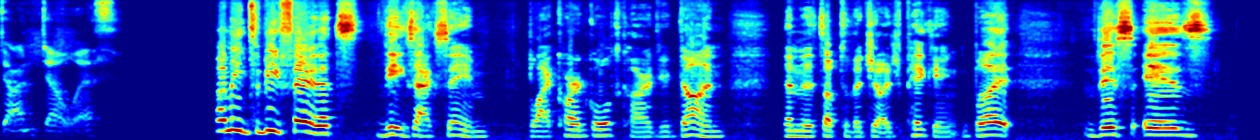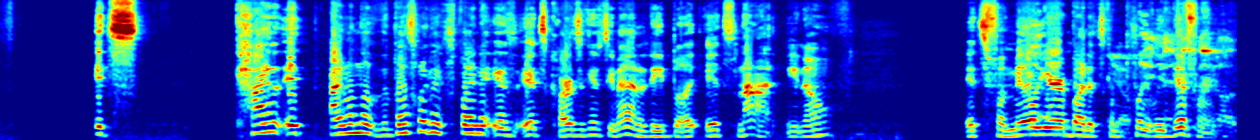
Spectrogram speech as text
done, dealt with. I mean, to be fair, that's the exact same. Black card, gold card, you're done. Then it's up to the judge picking. But this is it's kind of it. I don't know. The best way to explain it is it's Cards Against Humanity, but it's not. You know, it's familiar, but it's completely They said they different. did a-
